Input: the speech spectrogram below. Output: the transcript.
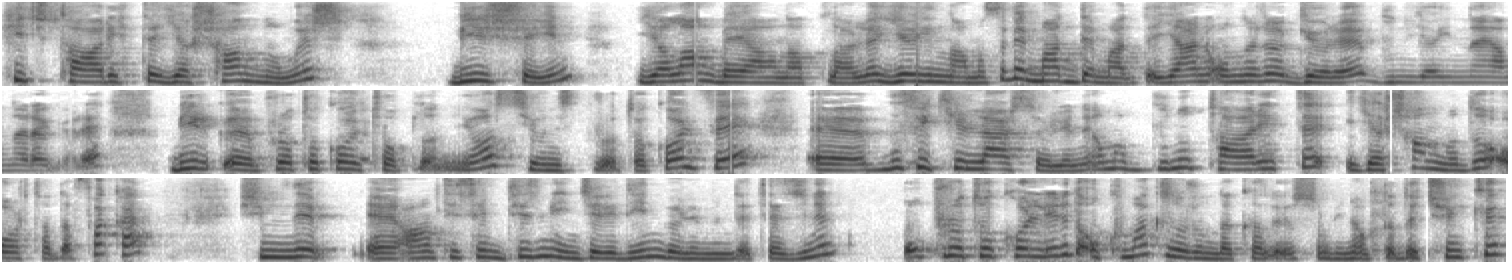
hiç tarihte yaşanmamış bir şeyin yalan beyanatlarla yayınlanması ve madde madde yani onlara göre bunu yayınlayanlara göre bir e, protokol toplanıyor. Siyonist protokol ve e, bu fikirler söyleniyor ama bunu tarihte yaşanmadığı ortada. Fakat şimdi e, antisemitizmi incelediğin bölümünde tezinin o protokolleri de okumak zorunda kalıyorsun bir noktada. Çünkü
